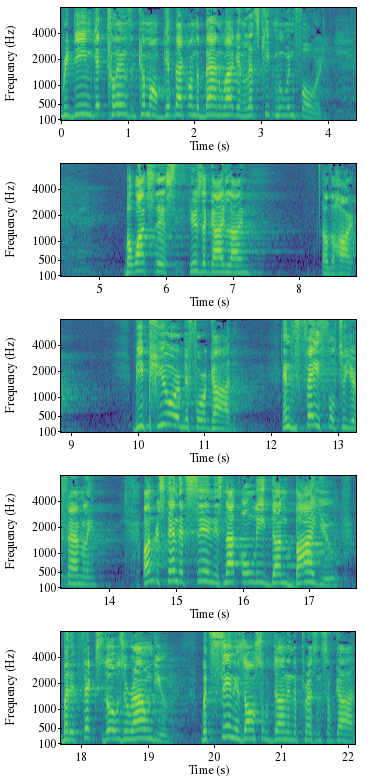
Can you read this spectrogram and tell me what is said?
redeemed, get cleansed, and come on, get back on the bandwagon. Let's keep moving forward. But watch this. Here's a guideline of the heart be pure before God and faithful to your family. Understand that sin is not only done by you, but it affects those around you. But sin is also done in the presence of God.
